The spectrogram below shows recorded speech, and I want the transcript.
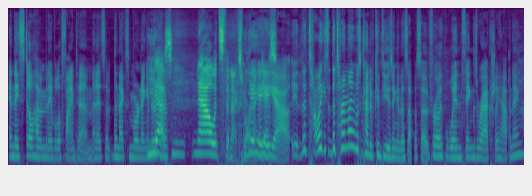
and they still haven't been able to find him. And it's uh, the next morning and Yes. kind n- now it's the next of, morning. yeah, yeah, yes. yeah, yeah. The ti like I said, the timeline was kind of confusing in this episode for like when things were actually happening.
